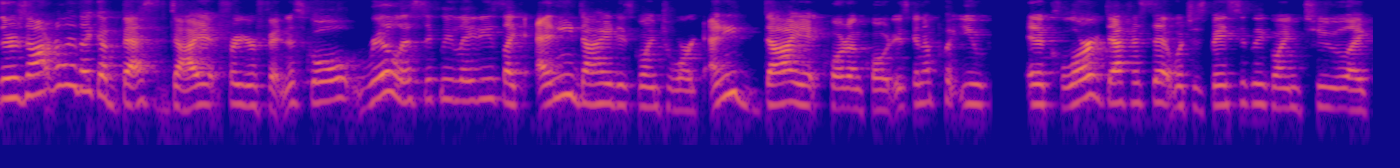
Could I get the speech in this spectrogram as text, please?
there's not really like a best diet for your fitness goal. Realistically, ladies, like any diet is going to work. Any diet, quote unquote, is going to put you in a caloric deficit, which is basically going to like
